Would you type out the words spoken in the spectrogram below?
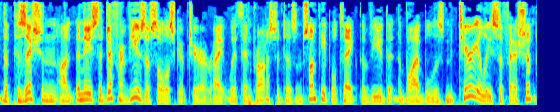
The position on, and there's the different views of sola scriptura, right, within Protestantism. Some people take the view that the Bible is materially sufficient,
